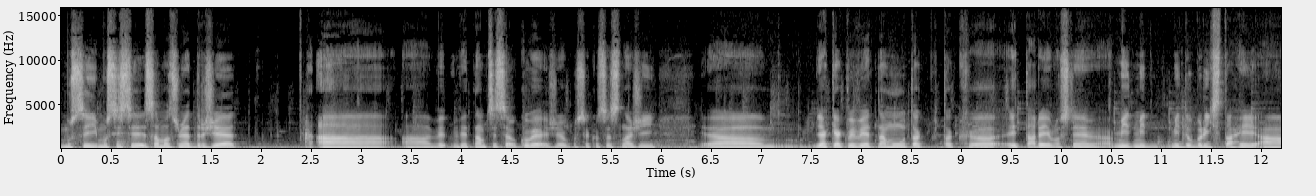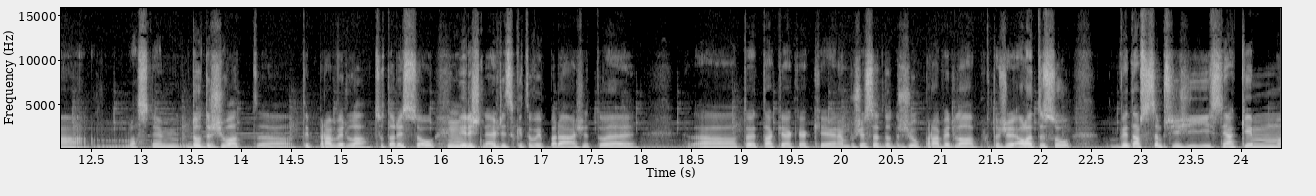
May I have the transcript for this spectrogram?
musí, musí si samozřejmě držet a, a Větnamci celkově, že jo, prostě jako se snaží uh, jak, jak ve Větnamu, tak, tak uh, i tady vlastně mít, mít, mít dobrý vztahy a vlastně dodržovat uh, ty pravidla, co tady jsou, hmm. i když ne vždycky to vypadá, že to je uh, to je tak, jak, jak je, nebo že se dodržují pravidla, protože, ale to jsou, Větnamci sem přijíždí s nějakým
